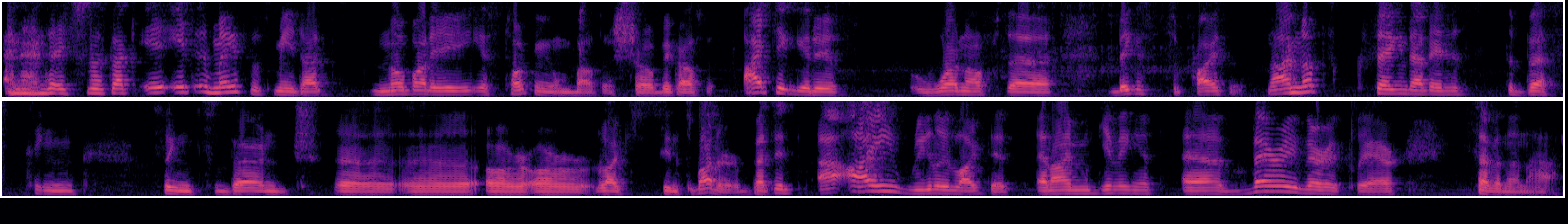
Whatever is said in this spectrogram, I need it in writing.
And then it's just like it, it amazes me that nobody is talking about the show because I think it is one of the biggest surprises. Now I'm not saying that it is the best thing since Burned uh, uh, or or like since Butter, but it I, I really liked it, and I'm giving it a very very clear seven and a half.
